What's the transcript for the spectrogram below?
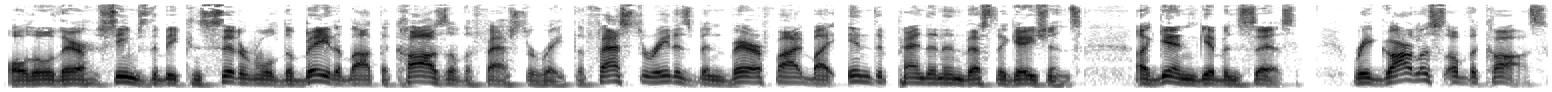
Although there seems to be considerable debate about the cause of the faster rate, the faster rate has been verified by independent investigations. Again, Gibbons says, regardless of the cause,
